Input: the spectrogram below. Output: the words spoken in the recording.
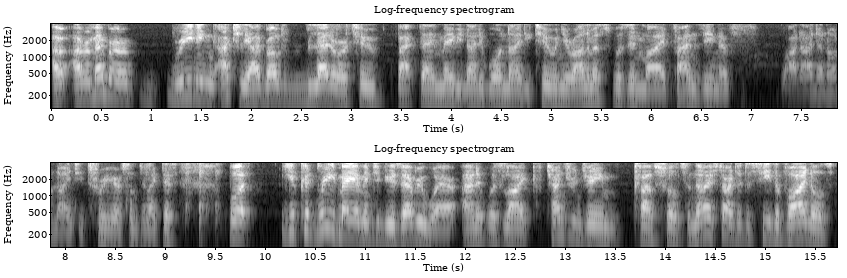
I, I, remember reading. Actually, I wrote a letter or two back then, maybe 91, 92, and Euronymous was in my fanzine of what I don't know, ninety three or something like this. But you could read Mayhem interviews everywhere, and it was like Tangerine Dream, Klaus Schulze, and then I started to see the vinyls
